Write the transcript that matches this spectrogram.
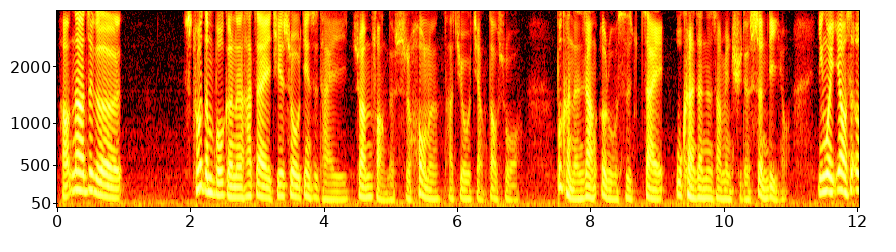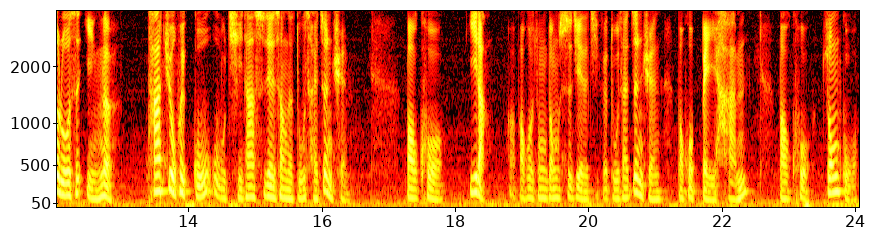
好，那这个斯托登伯格呢，他在接受电视台专访的时候呢，他就讲到说，不可能让俄罗斯在乌克兰战争上面取得胜利哦，因为要是俄罗斯赢了。他就会鼓舞其他世界上的独裁政权，包括伊朗啊，包括中东世界的几个独裁政权，包括北韩，包括中国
